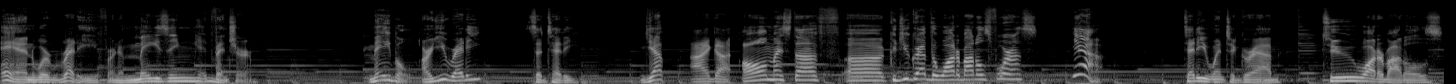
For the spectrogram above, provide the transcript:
and were ready for an amazing adventure. Mabel, are you ready? said Teddy. Yep, I got all my stuff. Uh, could you grab the water bottles for us? Yeah, Teddy went to grab two water bottles.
